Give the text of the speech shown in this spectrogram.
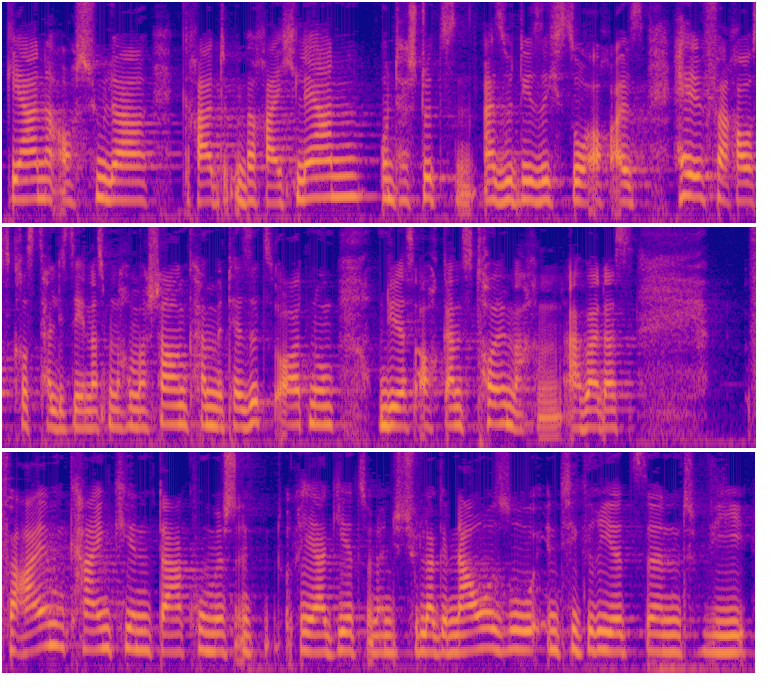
gerne auch Schüler gerade im Bereich Lernen unterstützen. Also die sich so auch als Helfer rauskristallisieren, dass man auch immer schauen kann mit der Sitzordnung und die das auch ganz toll machen. Aber dass vor allem kein Kind da komisch reagiert, sondern die Schüler genauso integriert sind wie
